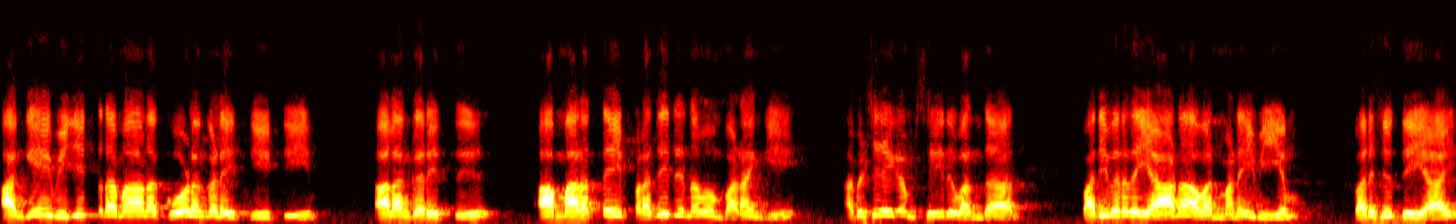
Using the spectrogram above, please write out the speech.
அங்கே விசித்திரமான கோலங்களை தீட்டி அலங்கரித்து அம்மரத்தை பிரதிதினமும் வணங்கி அபிஷேகம் செய்து வந்தான். பரிவிரதையான அவன் மனைவியும் பரிசுத்தியாய்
